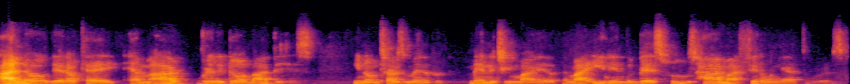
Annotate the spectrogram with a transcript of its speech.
I know that okay, am I really doing my best? You know, in terms of managing my health, am I eating the best foods? How am I feeling afterwards?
